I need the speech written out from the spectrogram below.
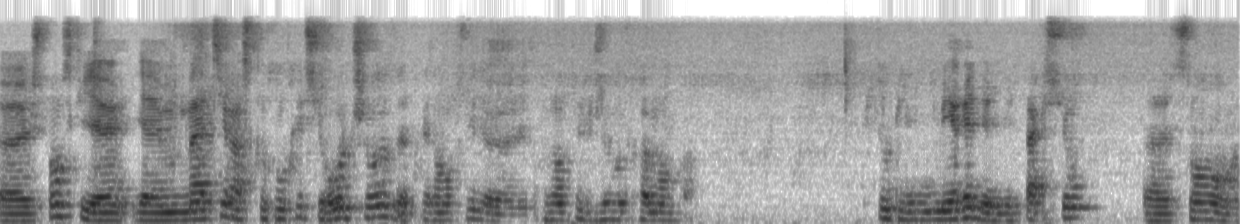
Euh, je pense qu'il y, y a matière à se concentrer sur autre chose, de présenter le, présenter le jeu autrement, quoi. Plutôt que d'énumérer des, des factions euh, sans,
